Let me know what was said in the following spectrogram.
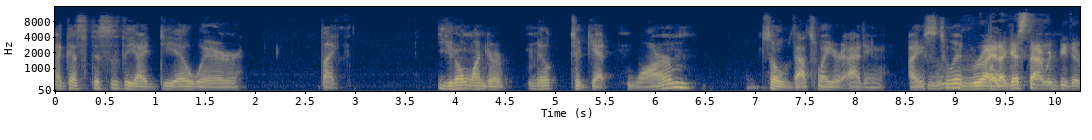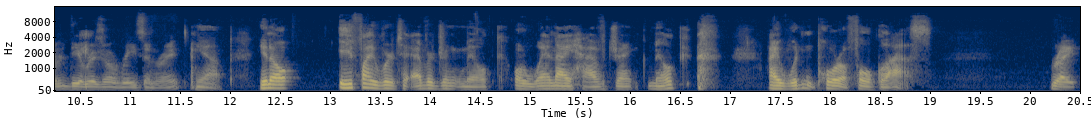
I guess this is the idea where like you don't want your milk to get warm, so that's why you're adding ice to it. Right. But- I guess that would be the the original reason, right? yeah. You know, if I were to ever drink milk or when I have drank milk, I wouldn't pour a full glass. Right.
